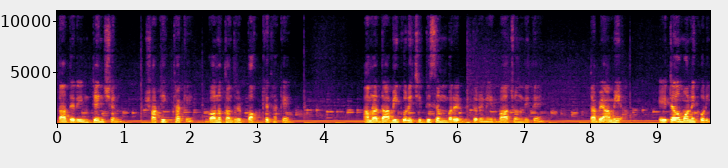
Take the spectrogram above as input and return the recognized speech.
তাদের ইন্টেনশন সঠিক থাকে, গণতন্ত্রের পক্ষে থাকে, আমরা দাবি করেছি ডিসেম্বরের ভিতরে নির্বাচন দিতে, তবে আমি এটাও মনে করি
